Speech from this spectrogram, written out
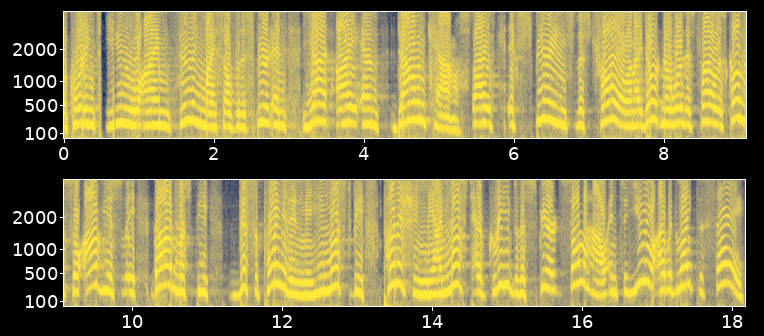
According to you, I'm filling myself with the Spirit, and yet I am downcast. I've experienced this trial, and I don't know where this trial has come, so obviously God must be disappointed in me. He must be punishing me. I must have grieved the Spirit somehow. And to you, I would like to say,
